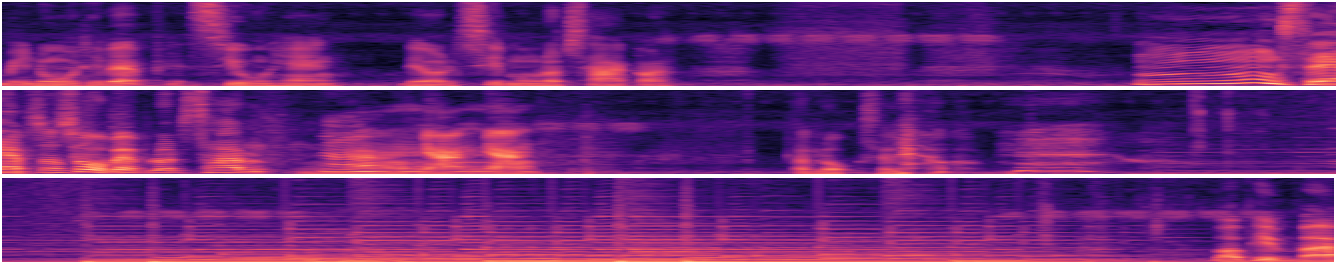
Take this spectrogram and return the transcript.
เมนูที่แบบซิวแหงเดี๋ยวชิมมึงรสชาติก่อน อืมแสบโซโซแบบรสชาติยังยังยังตลกซะแล้วว่าพิมพ์ว่า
